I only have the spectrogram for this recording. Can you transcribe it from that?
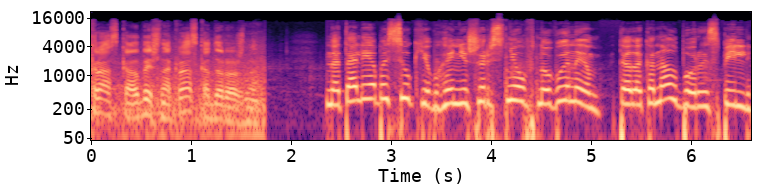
краска, обична краска дорожна. Наталія Басюк, Євгеній Шерстньов. Новини. Телеканал Бориспіль.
